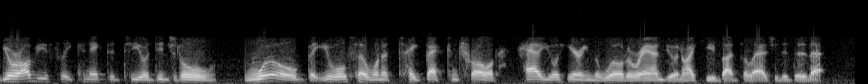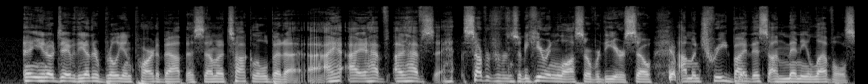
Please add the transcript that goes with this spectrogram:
you're obviously connected to your digital world, but you also want to take back control of how you're hearing the world around you, and IQ Buds allows you to do that. And you know, David, the other brilliant part about this, I'm going to talk a little bit. Uh, I, I, have I have suffered from some hearing loss over the years, so yep. I'm intrigued by yep. this on many levels.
